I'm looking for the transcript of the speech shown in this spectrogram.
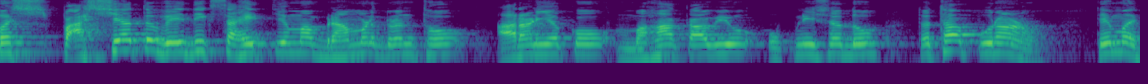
પાશ્ચાત્ય વૈદિક સાહિત્યમાં બ્રાહ્મણ ગ્રંથો, આરણ્યકો, મહાકાવ્યો, ઉપનિષદો તથા પુરાણો તેમજ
